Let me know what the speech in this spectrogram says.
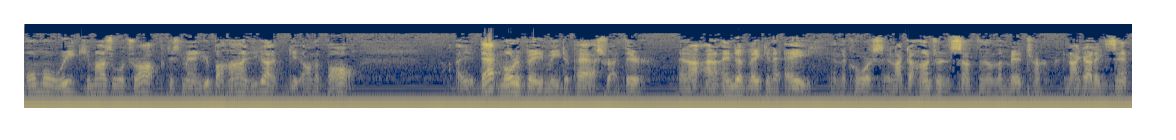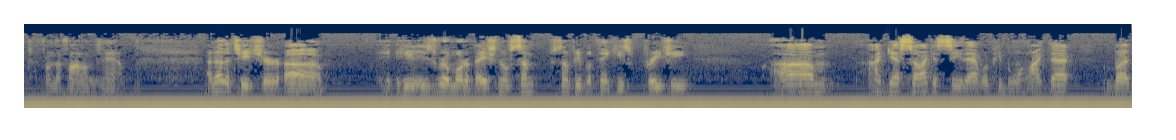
one more week, you might as well drop because man, you're behind. You got to get on the ball. I, that motivated me to pass right there, and I, I ended up making an A in the course and like a hundred and something on the midterm, and I got exempt from the final exam. Another teacher. Uh, he, he's real motivational. Some some people think he's preachy. Um, I guess so. I can see that where people won't like that, but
